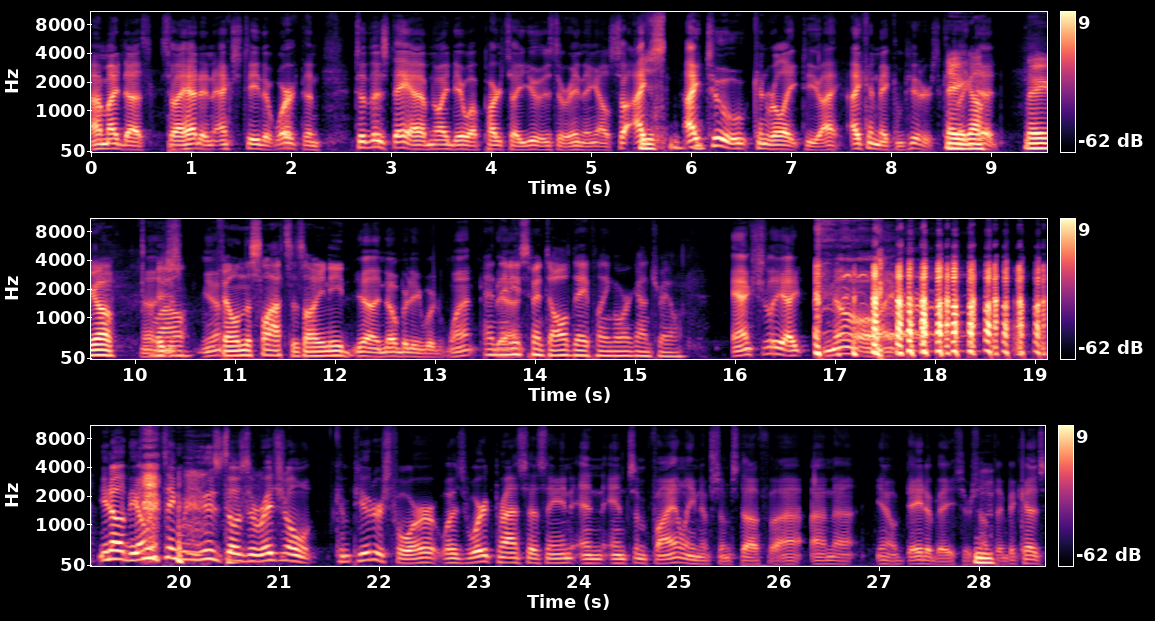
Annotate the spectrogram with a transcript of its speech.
on my desk. So I had an XT that worked, and to this day I have no idea what parts I used or anything else. So I, just- I too can relate to you. I, I can make computers. There you I go. Did. There you go. Uh, Wow. just- yeah, Fill in the slots is all you need. yeah. Nobody would want. And that. then you spent all day playing Oregon Trail. Actually, I no. I, you know, the only thing we used those original computers for was word processing and and some filing of some stuff uh, on a you know database or something because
